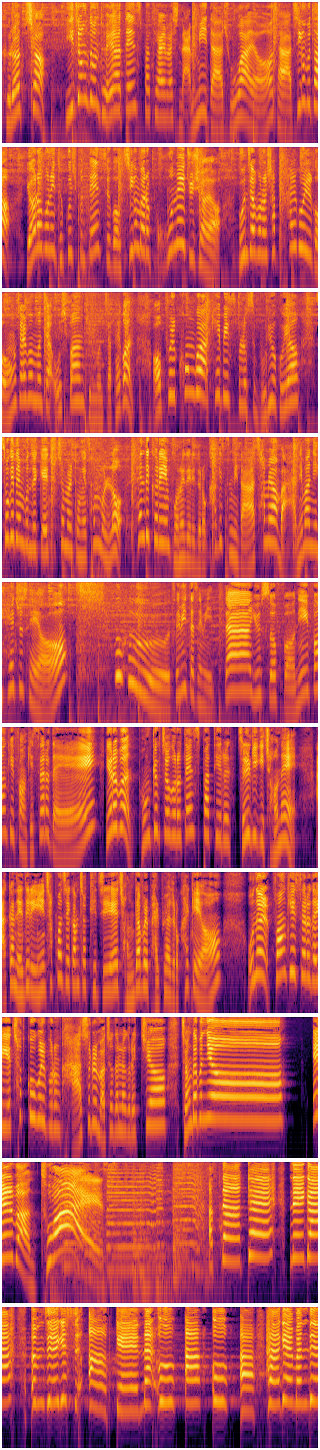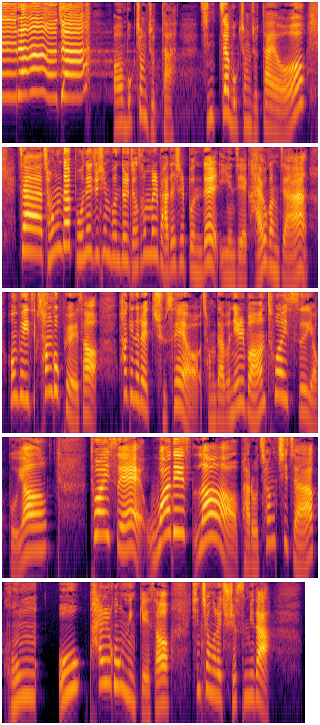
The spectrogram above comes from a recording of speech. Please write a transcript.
그렇죠. 이 정도는 돼야 댄스 파티 할 맛이 납니다. 좋아요. 자, 지금부터 여러분이 듣고 싶은 댄스곡 지금 바로 보내주셔요. 문자번호 샵 8910, 짧은 문자 50원, 긴 문자 100원, 어플 콩과 KBS 플러스 무료고요. 소개된 분들께 추첨을 통해 선물로 핸드크림 보내드리도록 하겠습니다. 참여 많이 많이 해주세요. 후후. 재밌다 재밌다. You so funny funky funky Saturday 여러분 본격적으로 댄스 파티를 즐기기 전에 아까 내드린 첫 번째 깜짝 퀴즈의 정답을 발표하도록 할게요. 오늘 funky Saturday의 첫 곡을 부른 가수를 맞춰달라 그랬죠? 정답은요? 1번 Twice 어떻게 내가 움직일 수 없게 날 우아 우아 하게 만들어줘? 어 목청 좋다 진짜 목청 좋다요. 자, 정답 보내주신 분들 중 선물 받으실 분들 이은지의 가요광장 홈페이지 선곡표에서 확인을 해주세요. 정답은 1번 트와이스였고요. 트와이스의 What is Love? 바로 청취자 0580님께서 신청을 해주셨습니다.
